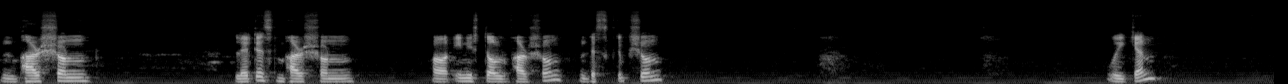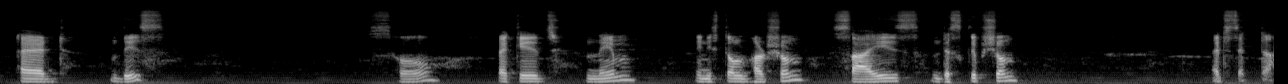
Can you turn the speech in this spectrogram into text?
version latest version or installed version description. We can add this package name install version size description etc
